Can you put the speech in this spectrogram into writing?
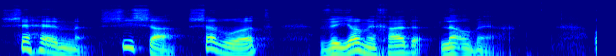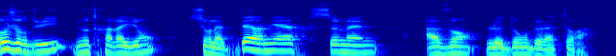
Shehem, Shisha, Shavuot, Ve'yom Echad, La Homer. Aujourd'hui, nous travaillons sur la dernière semaine avant le don de la Torah.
